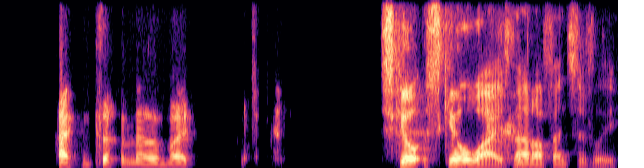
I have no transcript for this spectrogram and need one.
I don't know if I skill skill wise, not offensively.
